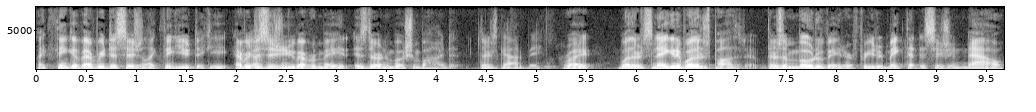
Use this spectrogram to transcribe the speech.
Like think of every decision, like think of you, Dickie. Every Yep. decision you've ever made, is there an emotion behind it? There's got to be. right? Whether it's negative, whether it's positive. There's a motivator for you to make that decision now.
